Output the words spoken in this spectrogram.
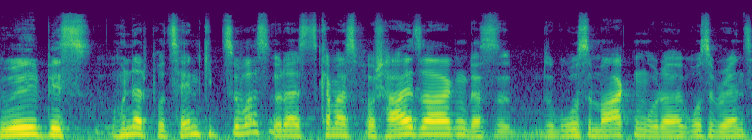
0 bis 100 Prozent gibt es sowas? Oder kann man es pauschal sagen, dass so große Marken oder große Brands,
